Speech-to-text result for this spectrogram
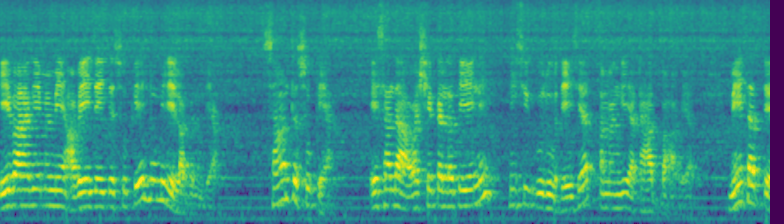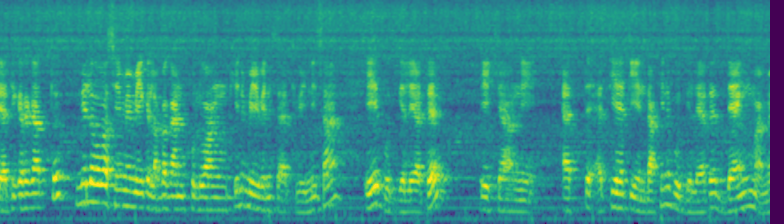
ඒ වගේම මේ අවේදිත සුඛය නොමිලේ ලබන දෙයක්. සාන්ත සුඛයක්. ඒ සඳහා අවශ්‍ය කරලා තියෙන්නේ නිසි ගුරු දේශයත් තමන්ගේ යටහත් භාවයත්. මේ தත්ත්වය ඇති කරගත්තොත් මෙලොව වශයෙන් මේක ලබ ගන්න පුළුවන් කියන මේ වෙනස ඇති වෙන නිසා ඒ පුද්ගලයාට ඒ කියන්නේ ඇත්ත ඇති හැටියෙන් දකින්න පුද්ගලයාට දැන් මම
